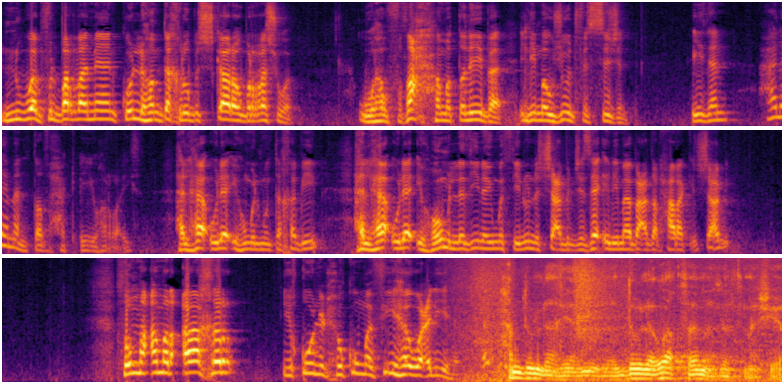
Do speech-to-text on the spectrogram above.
النواب في البرلمان كلهم دخلوا بالشكارة وبالرشوة. وفضحهم الطليبة اللي موجود في السجن. إذا على من تضحك أيها الرئيس؟ هل هؤلاء هم المنتخبين؟ هل هؤلاء هم الذين يمثلون الشعب الجزائري ما بعد الحراك الشعبي؟ ثم أمر آخر يقول الحكومة فيها وعليها. الحمد لله يعني الدولة واقفة ما زالت ماشية.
